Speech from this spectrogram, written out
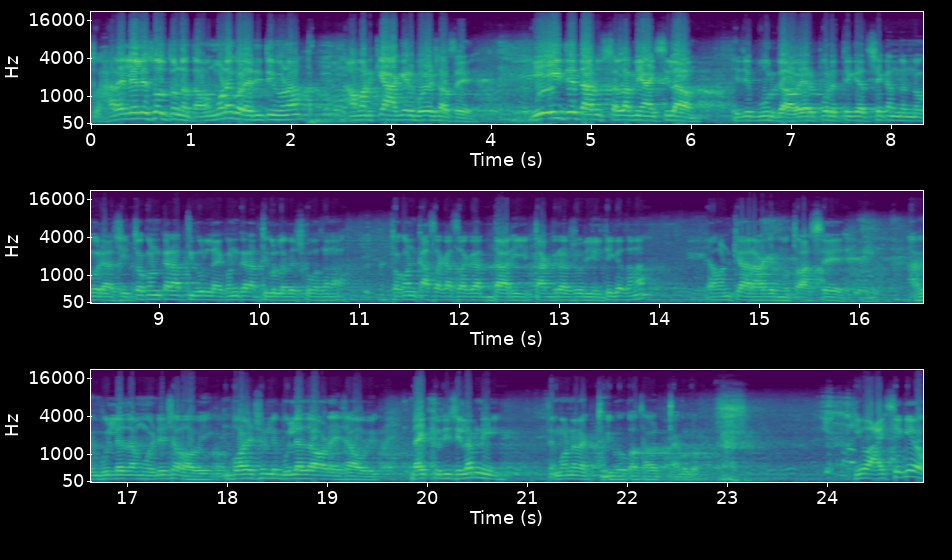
তো হারাই লেলে চলতো না তো, আমার মনে করে আমার কি আগের বয়স আছে? এই যে দারুসালামে আইছিলাম, এই যে বুরগাঁও এরপরের থেকে সেকান্দরনগরে আসি। তখনকার আতিকুল্লাহ, এখনকার আতিকুল্লাহ বেশ কম না? তখন কাঁচা কাঁচা গাত দাড়ি তাগরা শরীর, ঠিক আছে না? এখন কি আর আগের মতো আছে? আমি বুঝলে যাব ওইটাই স্বাভাবিক। বয়স হলে বুঝলে যাওয়াটাই স্বাভাবিক। দায়িত্ব দিয়েছিলাম নি? তো মনে রাখতে হইব কথাবার্তাগুলো। কেউ আইছে কেউ?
